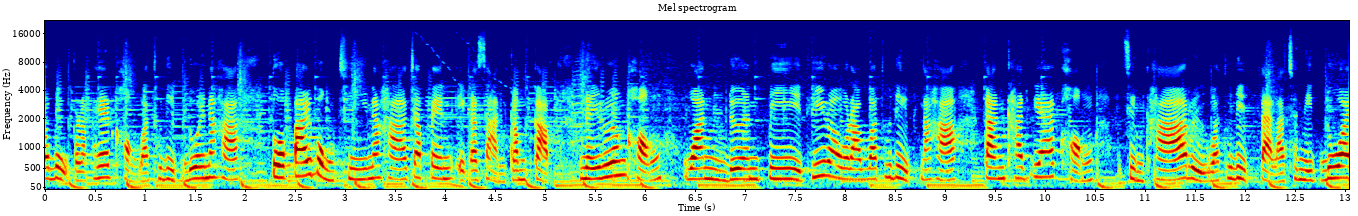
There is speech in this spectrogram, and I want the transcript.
ระบุประเภทของวัตถุดิบด้วยนะคะ ตัวป้ายบ่งชี้นะคะ จะเป็นเอกสารกำกับในเรื่องของวันเดือนปีที่เรารับวัตถุดิบนะคะ การคัดแยกของสินค้าหรือวัตถุดิบแต่ละชนิดด้วย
